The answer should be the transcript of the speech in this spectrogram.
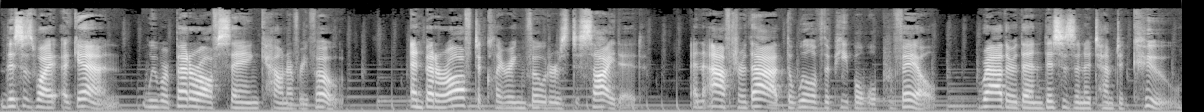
This is why, again, we were better off saying count every vote, and better off declaring voters decided and after that, the will of the people will prevail, rather than this is an attempted coup,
